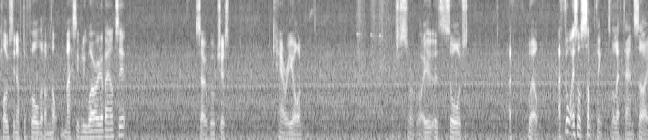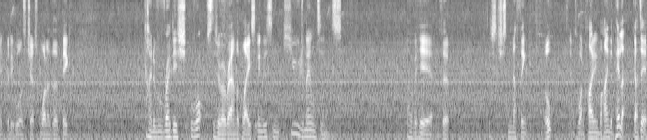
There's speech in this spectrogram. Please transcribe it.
close enough to full that I'm not massively worried about it. So we'll just carry on. Just saw, I saw just, I, well, I thought I saw something to the left-hand side, but it was just one of the big kind of reddish rocks that are around the place. I mean, there's some huge mountains over here that there's just nothing. Oh, there's one hiding behind the pillar. Got it.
